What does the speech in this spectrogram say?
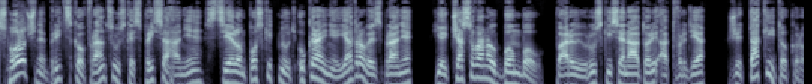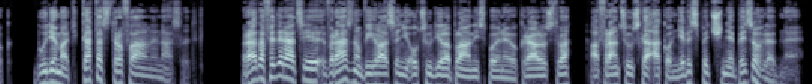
Spoločné britsko-francúzske sprisahanie s cieľom poskytnúť Ukrajine jadrové zbranie je časovanou bombou, varujú ruskí senátori a tvrdia, že takýto krok bude mať katastrofálne následky. Rada federácie v ráznom vyhlásení odsúdila plány Spojeného kráľovstva a Francúzska ako nebezpečne bezohľadné.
